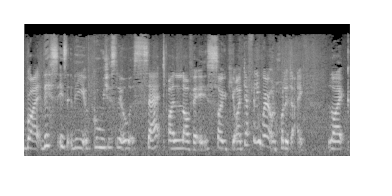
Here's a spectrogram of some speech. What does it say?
Right, this is the gorgeous little set. I love it. It's so cute. I definitely wear it on holiday. Like,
